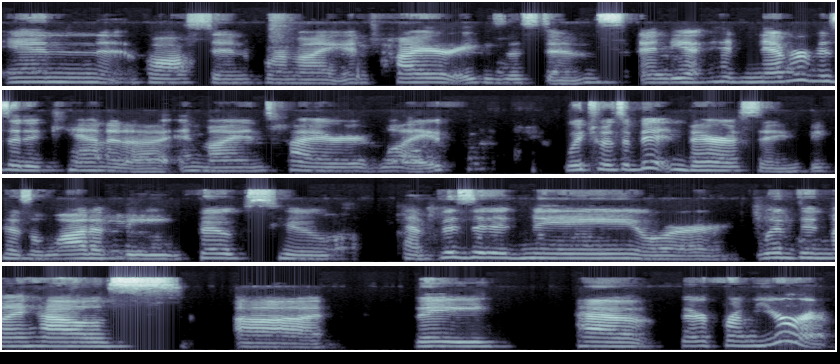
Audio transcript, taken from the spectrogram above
in Boston for my entire existence and yet had never visited Canada in my entire life, which was a bit embarrassing because a lot of the folks who have visited me or lived in my house, uh, they have they're from Europe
